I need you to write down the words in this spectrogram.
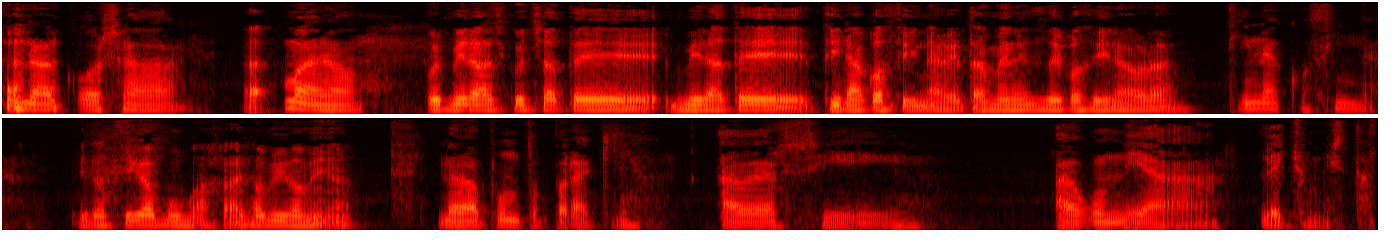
Una cosa. Bueno, Pues mira, escúchate, mírate Tina Cocina, que también es de cocina ahora. Tina Cocina. Y la chica es muy maja, es amiga mía. Me lo apunto por aquí. A ver si algún día le echo un vistazo.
